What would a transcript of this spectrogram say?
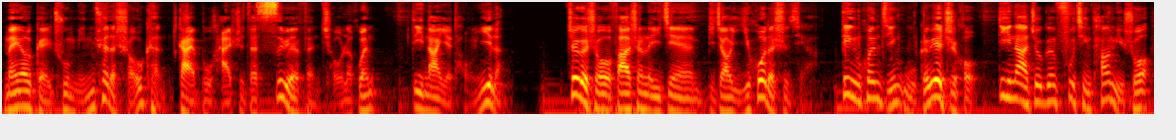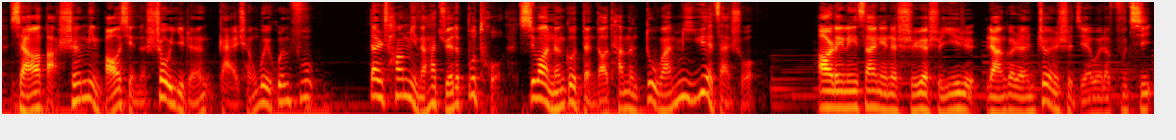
没有给出明确的首肯，盖布还是在四月份求了婚，蒂娜也同意了。这个时候发生了一件比较疑惑的事情啊！订婚仅五个月之后，蒂娜就跟父亲汤米说，想要把生命保险的受益人改成未婚夫。但是汤米呢，他觉得不妥，希望能够等到他们度完蜜月再说。二零零三年的十月十一日，两个人正式结为了夫妻。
